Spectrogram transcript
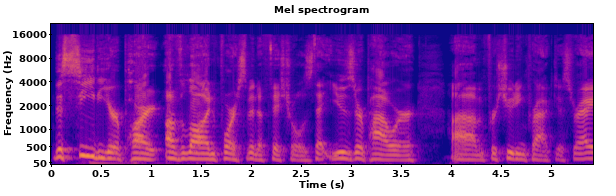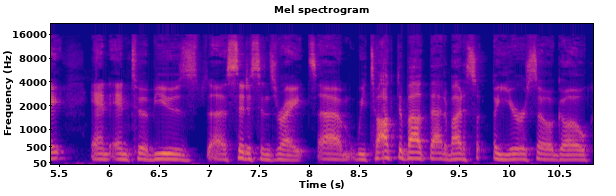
the seedier part of law enforcement officials that use their power um, for shooting practice, right? And and to abuse uh, citizens' rights. Um, we talked about that about a, a, year or so ago.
